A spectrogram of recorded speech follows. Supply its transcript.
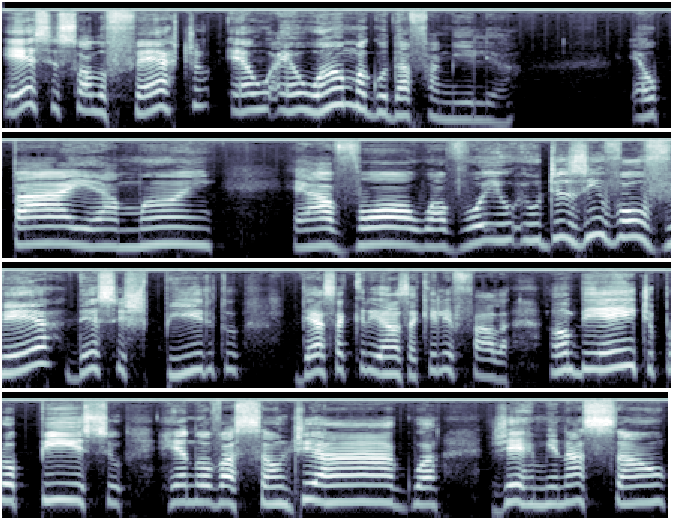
esse solo fértil é o, é o âmago da família é o pai, é a mãe, é a avó, o avô e o, o desenvolver desse espírito dessa criança que ele fala ambiente propício, renovação de água, germinação.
